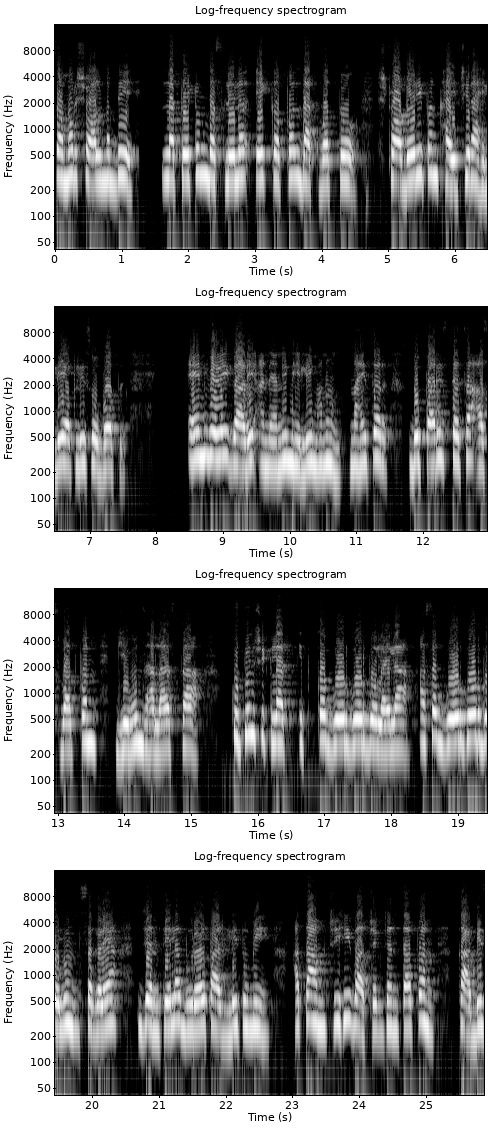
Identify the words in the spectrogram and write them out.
समोर शॉलमध्ये लपेटून बसलेलं एक कपल दाखवत तो. स्ट्रॉबेरी पण खायची राहिली आपली सोबत. ऐन वेळी गाडी अन्याने नेली म्हणून. नाहीतर दुपारीच त्याचा आस्वाद पण घेऊन झाला असता. कुठून शिकलात इतकं गोड गोड बोलायला? असं गोड गोड बोलून सगळ्या जनतेला भुरळ पाडली तुम्ही. आता आमची ही वाचक जनता पण काबीज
